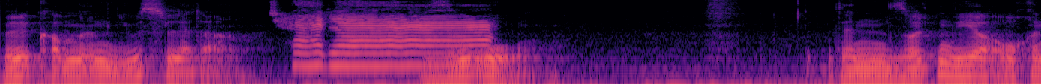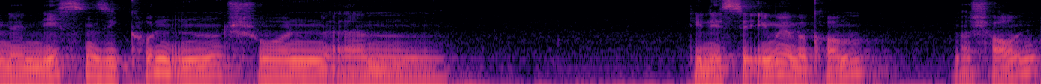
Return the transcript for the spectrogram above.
Willkommen im Newsletter. So. Dann sollten wir auch in den nächsten Sekunden schon ähm, die nächste E-Mail bekommen. Mal schauen.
